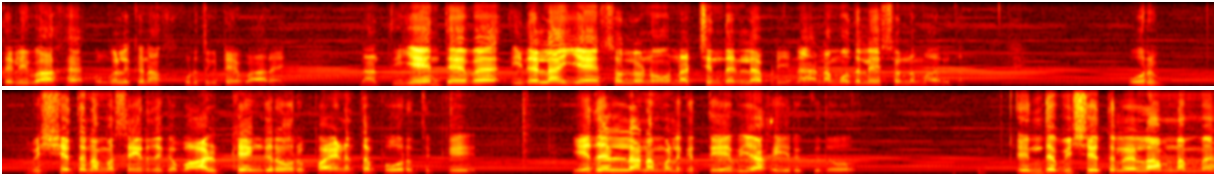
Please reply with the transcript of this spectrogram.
தெளிவாக உங்களுக்கு நான் கொடுத்துக்கிட்டே வரேன். நான் ஏன் தேவை இதெல்லாம் ஏன் சொல்லணும் நச்சிந்தனில் அப்படின்னா நான் முதல்லே சொன்ன மாதிரி தான் ஒரு விஷயத்தை நம்ம செய்கிறதுக்கு வாழ்க்கைங்கிற ஒரு பயணத்தை போகிறதுக்கு எதெல்லாம் நம்மளுக்கு தேவையாக இருக்குதோ எந்த விஷயத்துலெல்லாம் நம்ம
